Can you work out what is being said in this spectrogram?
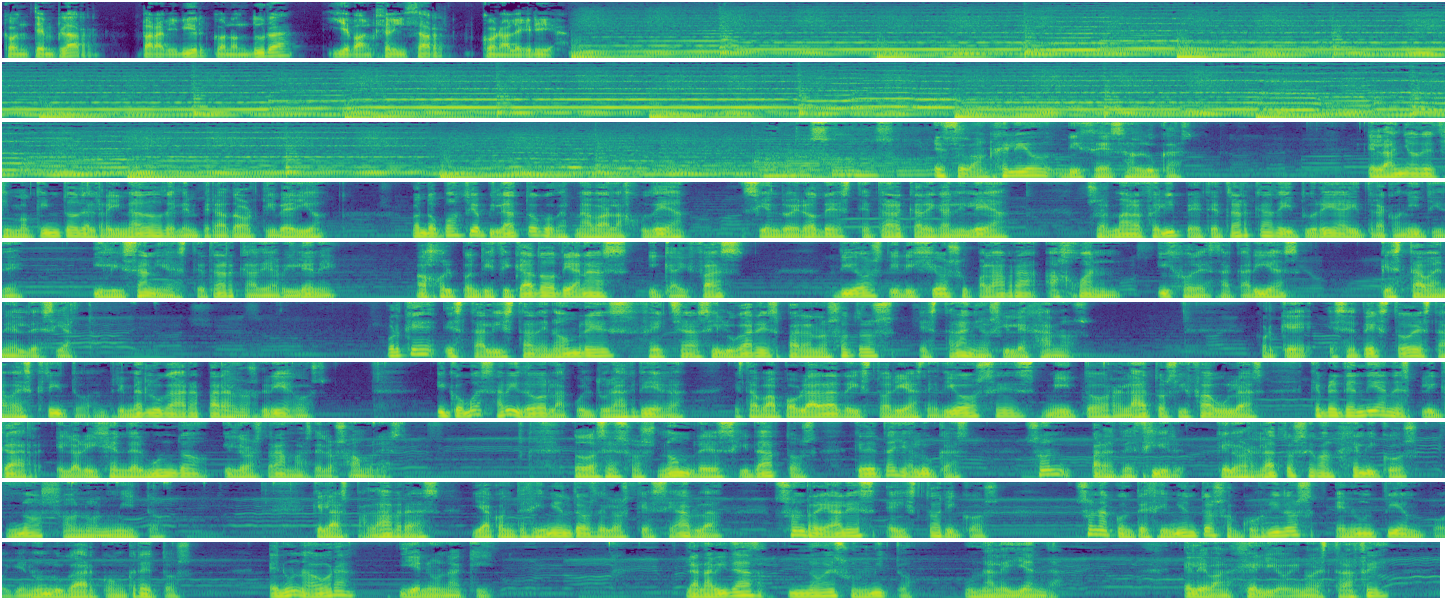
contemplar para vivir con hondura y evangelizar con alegría. En su Evangelio dice San Lucas, el año decimoquinto del reinado del emperador Tiberio, cuando Poncio Pilato gobernaba la Judea, siendo Herodes tetrarca de Galilea, su hermano Felipe tetrarca de Iturea y Traconítide, y Lisanias tetrarca de Abilene, bajo el pontificado de Anás y Caifás, Dios dirigió su palabra a Juan, hijo de Zacarías, que estaba en el desierto. ¿Por qué esta lista de nombres, fechas y lugares para nosotros extraños y lejanos? Porque ese texto estaba escrito en primer lugar para los griegos. Y como es sabido, la cultura griega estaba poblada de historias de dioses, mitos, relatos y fábulas que pretendían explicar el origen del mundo y los dramas de los hombres. Todos esos nombres y datos que detalla Lucas son para decir que los relatos evangélicos no son un mito, que las palabras y acontecimientos de los que se habla son reales e históricos, son acontecimientos ocurridos en un tiempo y en un lugar concretos, en una hora y en un aquí. La Navidad no es un mito, una leyenda. El Evangelio y nuestra fe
